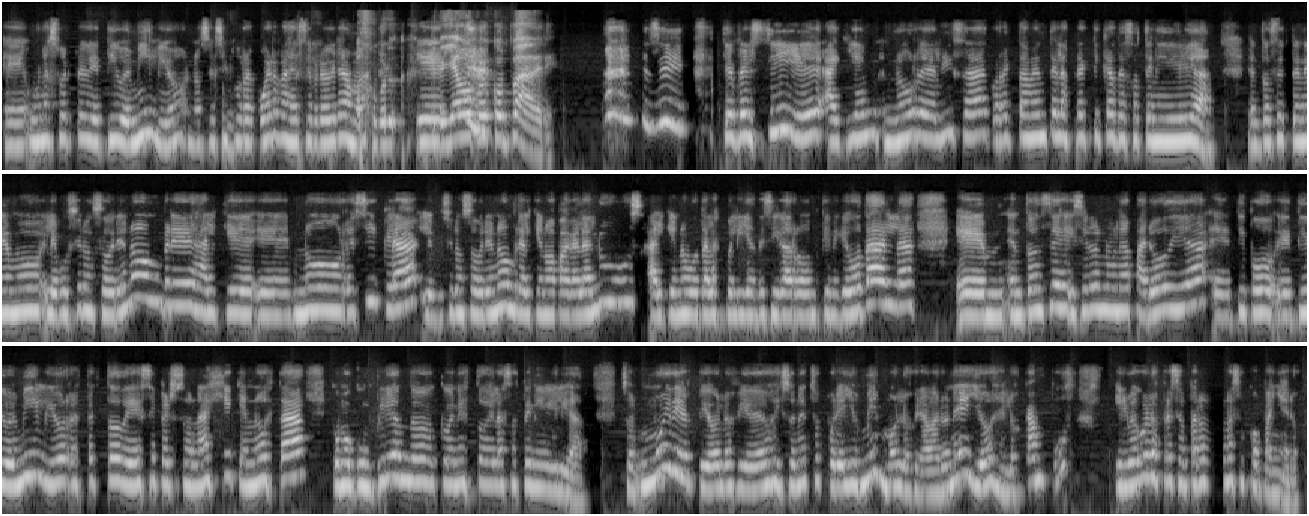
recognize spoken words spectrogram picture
eh, una suerte de tío Emilio, no sé si tú recuerdas ese programa. que te llamo por compadre. Sí, que persigue a quien no realiza correctamente las prácticas de sostenibilidad. Entonces tenemos, le pusieron sobrenombres al que eh, no recicla, le pusieron sobrenombre al que no apaga la luz, al que no bota las colillas de cigarro tiene que botarlas. Em, entonces hicieron una parodia eh, tipo eh, tío Emilio respecto de ese personaje que no está como cumpliendo con esto de la sostenibilidad. Son muy divertidos los videos y son hechos por ellos mismos, los grabaron ellos en los campus y luego los presentaron a sus compañeros.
